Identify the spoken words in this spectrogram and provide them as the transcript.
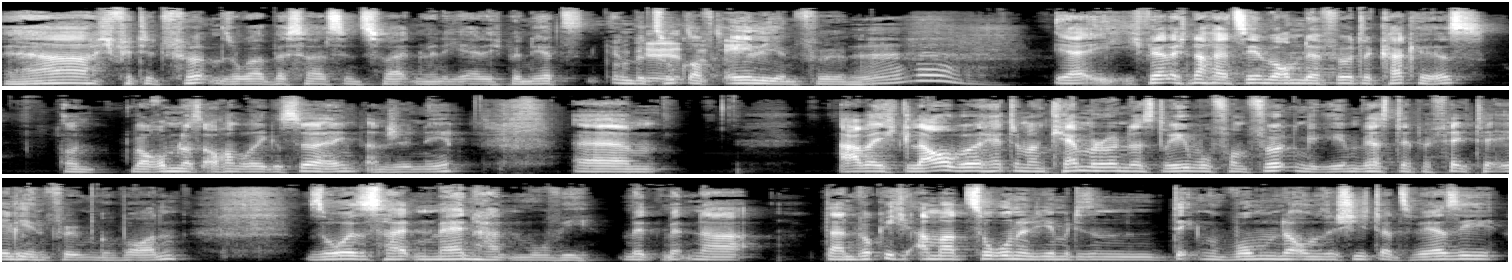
Ja, ich finde den vierten sogar besser als den zweiten, wenn ich ehrlich bin. Jetzt in Okay, Bezug jetzt auf Alien-Filme. Ja, ich, ich werde euch nachher erzählen, warum der vierte Kacke ist und warum das auch am Regisseur hängt, an Genet. Ähm, aber ich glaube, hätte man Cameron das Drehbuch vom vierten gegeben, wäre es der perfekte Alien-Film geworden. So ist es halt ein Manhunt-Movie mit mit einer dann wirklich Amazone, die mit diesen dicken Wummen da um sich schießt, als wäre sie,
